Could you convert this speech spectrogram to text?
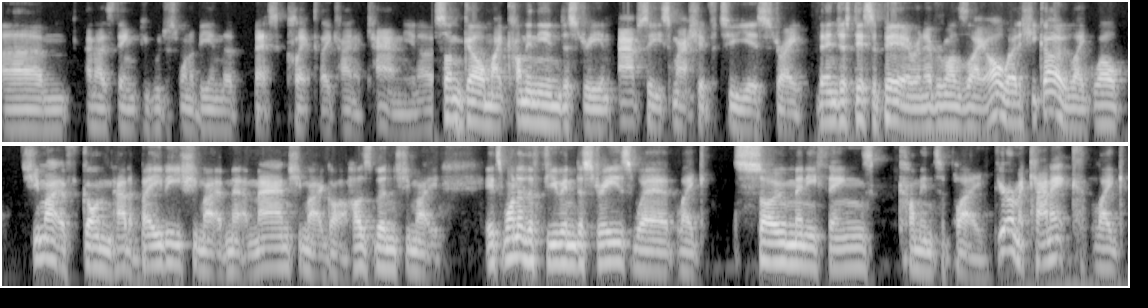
Um, and I think people just want to be in the best clique they kind of can, you know. Some girl might come in the industry and absolutely smash it for two years straight, then just disappear, and everyone's like, oh, where did she go? Like, well, she might have gone and had a baby, she might have met a man, she might have got a husband, she might. It's one of the few industries where like so many things come into play. If you're a mechanic, like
